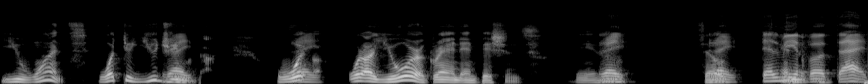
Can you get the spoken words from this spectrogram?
you want. What do you dream right about? What what are your grand ambitions? You know? right So tell me and about that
